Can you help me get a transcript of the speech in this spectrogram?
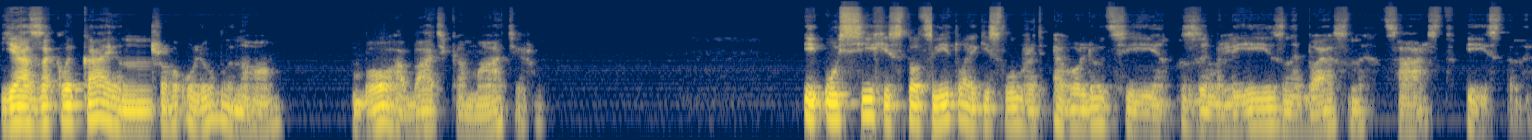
Я закликаю нашого улюбленого Бога, батька, матір і усіх істот світла, які служать еволюції землі з небесних царств істини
